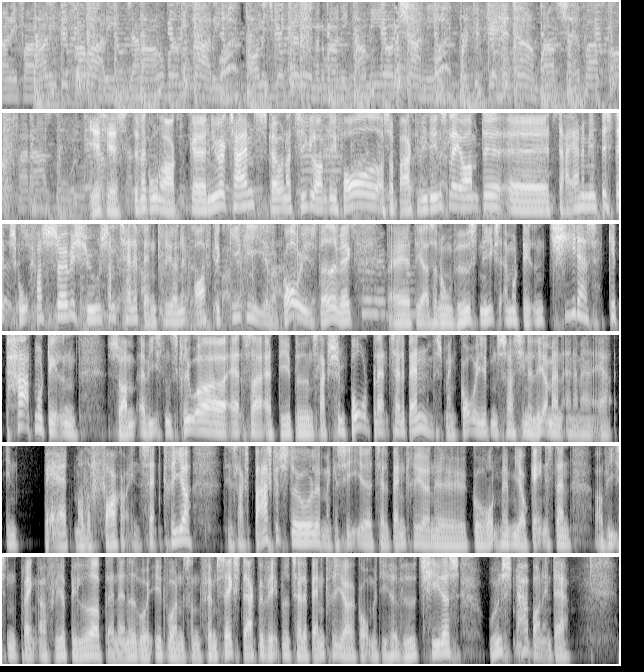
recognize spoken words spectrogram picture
care farani pe salarii in geanau Bansari कॉलेज में करे मनमानी कामी और शानी क्रिकेट के है पास शहबाज और Faraz Yes, yes, den er god nok. Uh, New York Times skrev en artikel om det i foråret, og så bragte vi et indslag om det. Uh, der er nemlig en bestemt sko fra Service Shoes, som Taliban-krigerne ofte gik i, eller går i stadigvæk. Uh, det er altså nogle hvide sneaks af modellen Cheetahs, Gepard-modellen, som avisen skriver altså, at det er blevet en slags symbol blandt Taliban. Hvis man går i dem, så signalerer man, at man er en bad motherfucker, en sand kriger. Det er en slags basketstøvle. Man kan se uh, Taliban-krigerne øh, gå rundt med dem i Afghanistan, og avisen bringer flere billeder, blandt andet hvor et, hvor en sådan 5-6 stærkt bevæbnede Taliban-krigere går med de her hvide cheetahs, uden snørbånd endda.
